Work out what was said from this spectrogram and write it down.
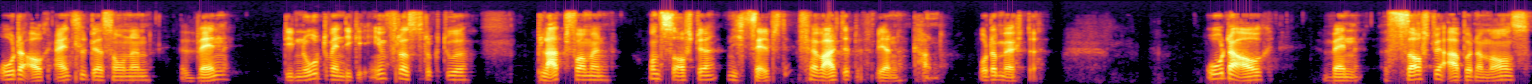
oder auch Einzelpersonen, wenn die notwendige Infrastruktur, Plattformen und Software nicht selbst verwaltet werden kann oder möchte. Oder auch, wenn Softwareabonnements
